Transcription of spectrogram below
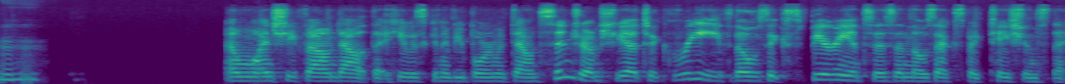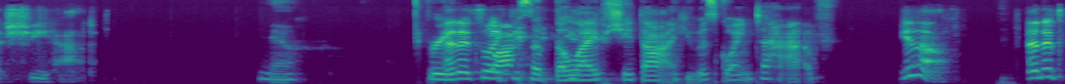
Mm-hmm. And when she found out that he was going to be born with Down syndrome, she had to grieve those experiences and those expectations that she had. Yeah. Grief and it's like of the life she thought he was going to have. Yeah. And it's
